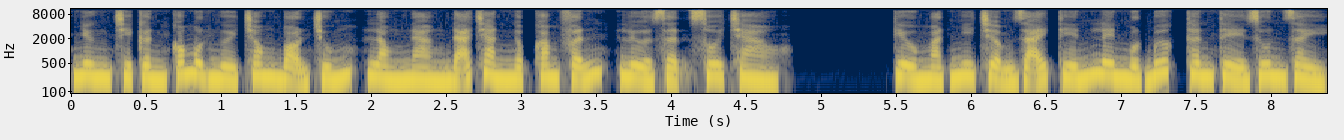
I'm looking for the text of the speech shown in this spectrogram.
nhưng chỉ cần có một người trong bọn chúng, lòng nàng đã tràn ngập căm phẫn, lửa giận sôi trào. Kiều mặt nhi chậm rãi tiến lên một bước thân thể run rẩy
